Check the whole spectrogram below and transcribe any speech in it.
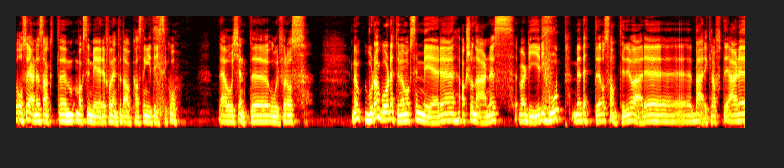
Også gjerne sagt maksimere forventet avkastning gitt risiko. Det er jo kjente ord for oss. Men hvordan går dette med å maksimere aksjonærenes verdier i hop med dette og samtidig være bærekraftig? Er det,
